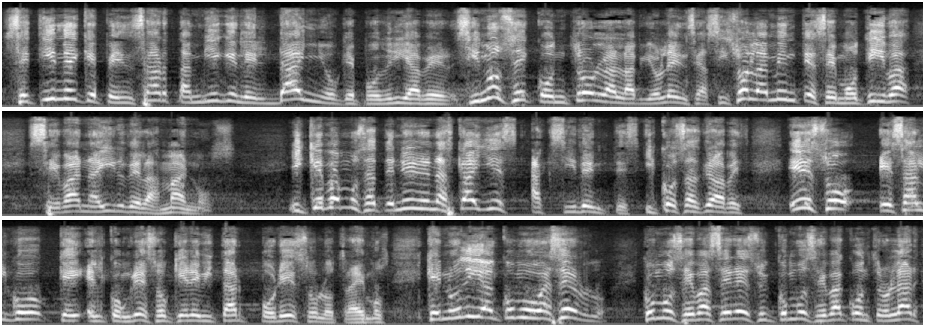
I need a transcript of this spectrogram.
se tiene que pensar también en el daño que podría haber. Si no se controla la violencia, si solamente se motiva, se van a ir de las manos. ¿Y qué vamos a tener en las calles? Accidentes y cosas graves. Eso es algo que el Congreso quiere evitar, por eso lo traemos. Que no digan cómo va a hacerlo, cómo se va a hacer eso y cómo se va a controlar,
